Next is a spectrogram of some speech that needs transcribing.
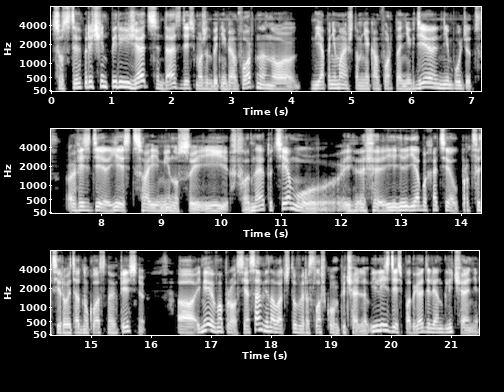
отсутствие причин переезжать. Да, здесь может быть некомфортно, но я понимаю, что мне комфортно нигде не будет. Везде есть свои минусы, и на эту тему я бы хотел процитировать одну классную песню. А, имею вопрос. Я сам виноват, что вырос ложком печальным? Или здесь подгадили англичане?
